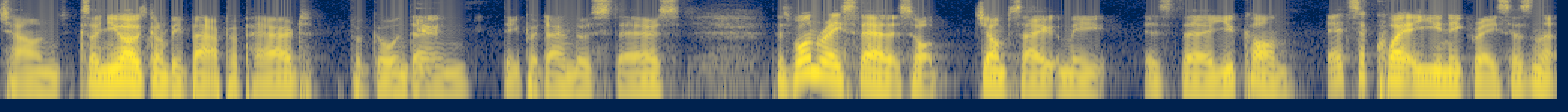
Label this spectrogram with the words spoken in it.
challenged? Because I knew I was going to be better prepared for going Yeah. down deeper down those stairs. There's one race there that sort of jumps out at me is the Yukon. It's a quite a unique race, isn't it?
